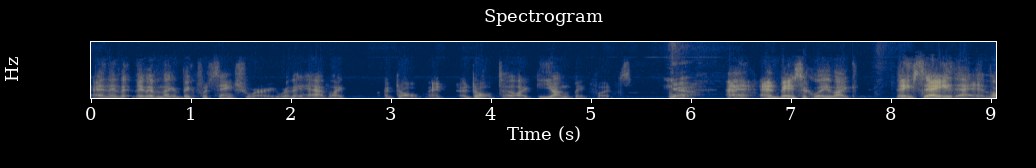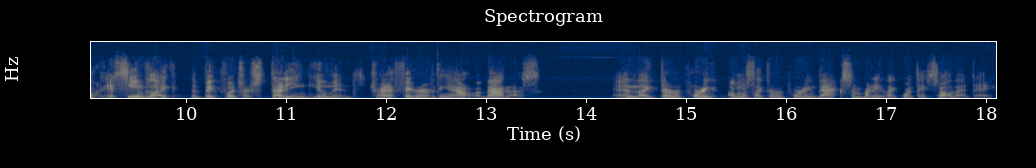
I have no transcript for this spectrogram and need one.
and they they live in like a Bigfoot sanctuary where they have like adult and adult to like young Bigfoots. Yeah, and, and basically like they say that it look it seems like the Bigfoots are studying humans, trying to figure everything out about us, and like they're reporting almost like they're reporting back somebody like what they saw that day.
